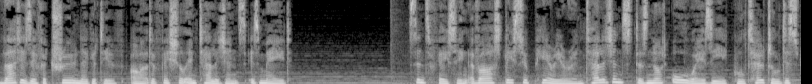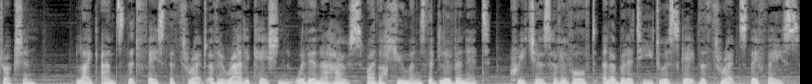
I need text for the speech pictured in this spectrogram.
That is if a true negative artificial intelligence is made. Since facing a vastly superior intelligence does not always equal total destruction. Like ants that face the threat of eradication within a house by the humans that live in it, creatures have evolved an ability to escape the threats they face.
